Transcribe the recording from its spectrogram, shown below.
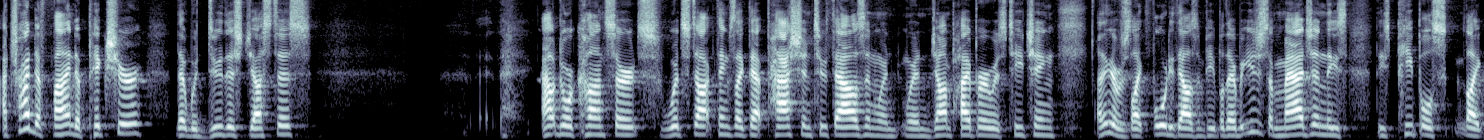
I tried to find a picture that would do this justice outdoor concerts, Woodstock, things like that. Passion 2000, when, when John Piper was teaching, I think there was like 40,000 people there. But you just imagine these, these people like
